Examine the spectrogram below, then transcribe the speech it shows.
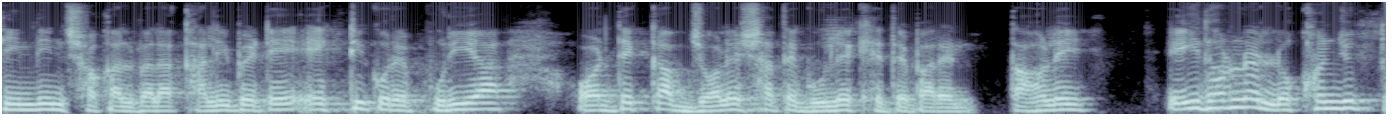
তিন দিন সকালবেলা খালি পেটে একটি করে পুরিয়া, অর্ধেক কাপ জলের সাথে গুলে খেতে পারেন। তাহলেই এই ধরনের লক্ষণযুক্ত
